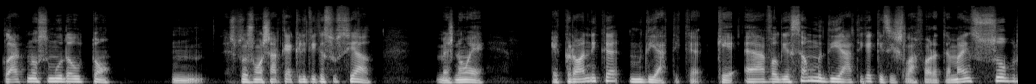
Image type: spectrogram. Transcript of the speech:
Claro que não se muda o tom. Hum, As pessoas vão achar que é crítica social, mas não é. É crónica mediática, que é a avaliação mediática que existe lá fora também sobre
